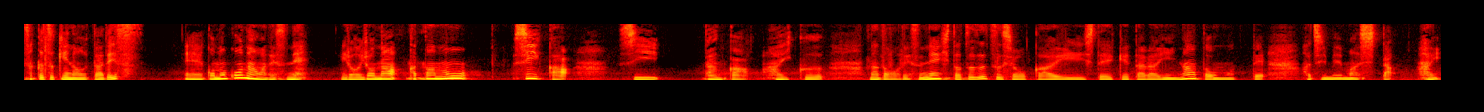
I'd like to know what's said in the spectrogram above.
作月の歌です。えー、このコーナーはですね、いろいろな方の詩歌、詩、短歌、俳句などをですね、一つずつ紹介していけたらいいなと思って始めました。はい。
